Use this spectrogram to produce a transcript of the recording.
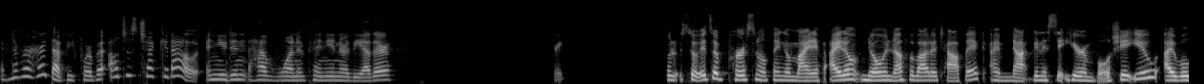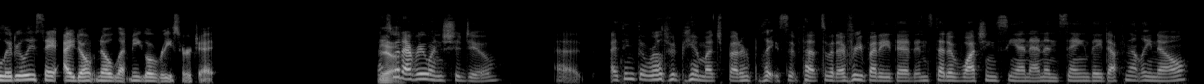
I've never heard that before, but I'll just check it out." And you didn't have one opinion or the other. Great. So it's a personal thing of mine. If I don't know enough about a topic, I'm not going to sit here and bullshit you. I will literally say, I don't know. Let me go research it. That's Yeah. what everyone should do. Uh, I think the world would be a much better place if that's what everybody did instead of watching CNN and saying they definitely know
